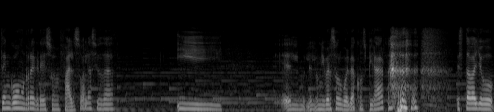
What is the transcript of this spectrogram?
tengo un regreso en falso a la ciudad y el, universo vuelve a conspirar. Estaba yo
